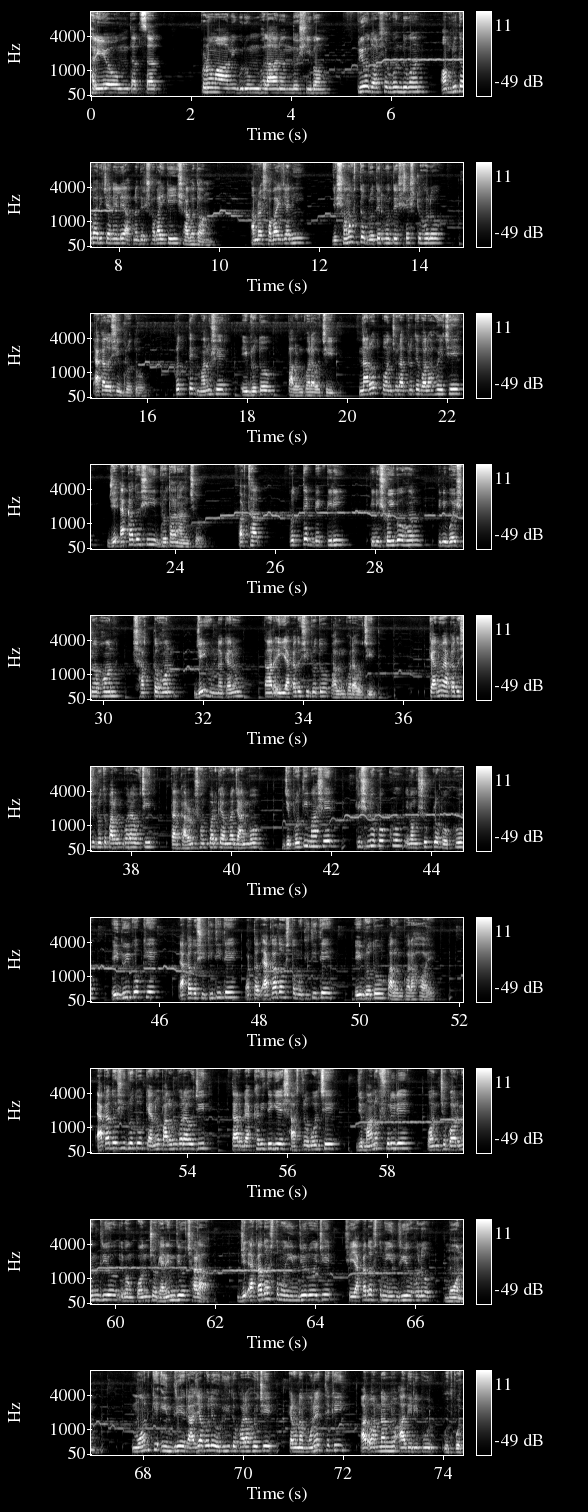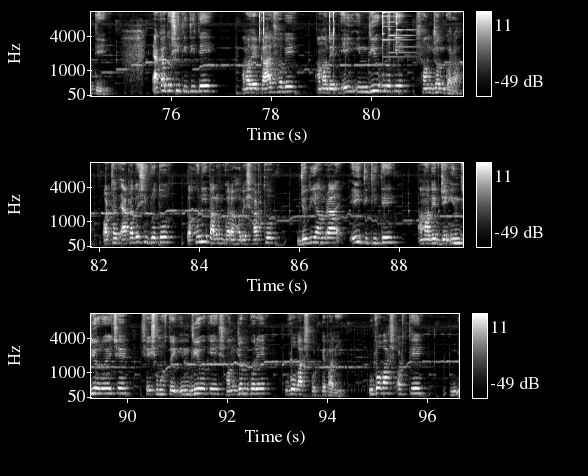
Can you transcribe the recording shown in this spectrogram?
হরি ওম তৎসৎ প্রণমামি গুরুম ভোলানন্দ শিবম প্রিয় দর্শক বন্ধুগণ অমৃতবাড়ি চ্যানেলে আপনাদের সবাইকেই স্বাগতম। আমরা সবাই জানি যে সমস্ত ব্রতের মধ্যে শ্রেষ্ঠ হল একাদশী ব্রত। প্রত্যেক মানুষের এই ব্রত পালন করা উচিত। নারদ পঞ্চরাত্রতে বলা হয়েছে যে একাদশী ব্রতানাঞ্চ। অর্থাৎ প্রত্যেক ব্যক্তিরই তিনি শৈব হন তিনি বৈষ্ণব হন, শাক্ত হন, যেই হন না কেন, তার এই একাদশী ব্রত পালন করা উচিত। কেন একাদশী ব্রত পালন করা উচিত? তার কারণ সম্পর্কে আমরা জানব যে প্রতি মাসের কৃষ্ণপক্ষ এবং শুক্লপক্ষ এই দুই পক্ষে একাদশী তিথিতে অর্থাৎ একাদশতম তিথিতে এই ব্রত পালন করা হয়। একাদশী ব্রত কেন পালন করা উচিত? তার ব্যাখ্যা দিতে গিয়ে শাস্ত্র বলছে যে মানব শরীরে পঞ্চ কর্মেন্দ্রিয় এবং পঞ্চ জ্ঞানেন্দ্রিয় ছাড়া যে একাদশতম ইন্দ্রিয় রয়েছে, সেই একাদশতম ইন্দ্রিয় হল মন। মনকে ইন্দ্রিয়ের রাজা বলে অভিহিত করা হয়েছে, কেননা মনের থেকেই আর অন্যান্য আদি রিপুর উৎপত্তি। একাদশী তিথিতে আমাদের কাজ হবে আমাদের এই ইন্দ্রিয়গুলোকে সংযম করা। অর্থাৎ একাদশী ব্রত তখনই পালন করা হবে সার্থক, যদি আমরা এই তিথিতে আমাদের যে ইন্দ্রিয় রয়েছে, সেই সমস্ত ইন্দ্রিয়কে সংযম করে উপবাস করতে পারি। উপবাস অর্থে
